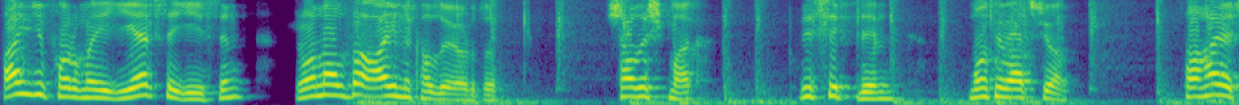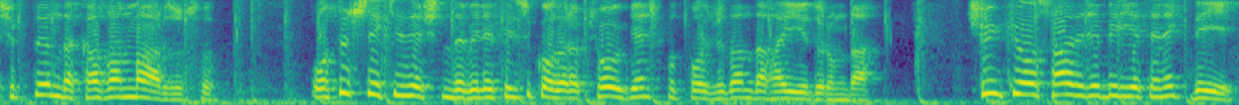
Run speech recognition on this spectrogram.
Hangi formayı giyerse giysin, Ronaldo aynı kalıyordu. Çalışmak, disiplin, motivasyon. Sahaya çıktığında kazanma arzusu. 38 yaşında bile fizik olarak çoğu genç futbolcudan daha iyi durumda. Çünkü o sadece bir yetenek değil,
